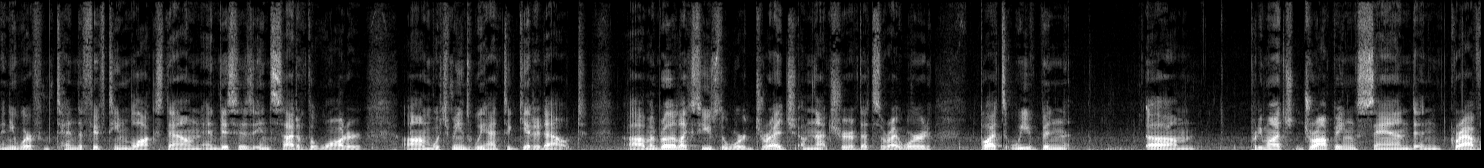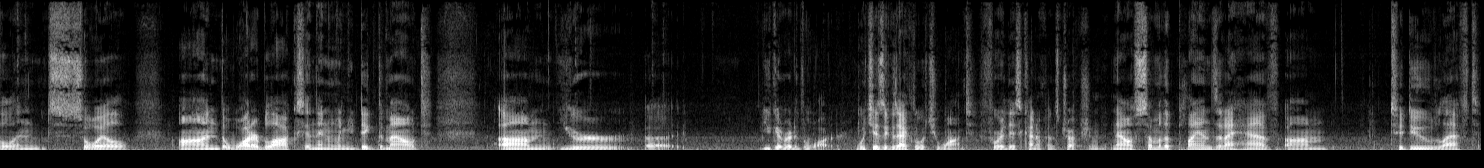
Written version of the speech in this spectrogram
anywhere from 10 to 15 blocks down, and this is inside of the water, um, which means we had to get it out. Uh, my brother likes to use the word dredge. I'm not sure if that's the right word, but we've been um, pretty much dropping sand and gravel and soil on the water blocks, and then when you dig them out, um, you're uh, you get rid of the water, which is exactly what you want for this kind of construction. Now, some of the plans that I have um, to do left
